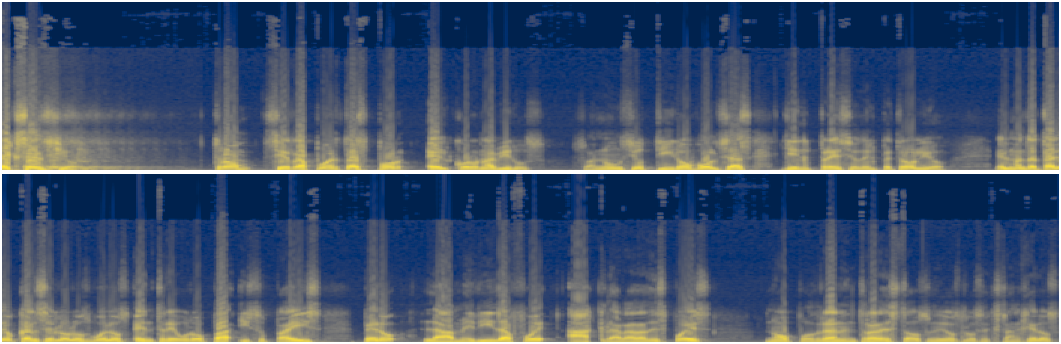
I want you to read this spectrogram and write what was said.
Excelsior. Trump cierra puertas por el coronavirus. Su anuncio tiró bolsas y el precio del petróleo. El mandatario canceló los vuelos entre Europa y su país, pero la medida fue aclarada después. No podrán entrar a Estados Unidos los extranjeros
